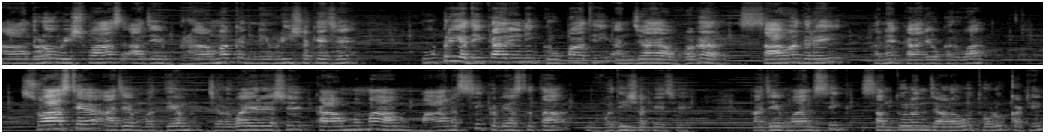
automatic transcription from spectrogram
આંધળો વિશ્વાસ આજે ભ્રામક નીવડી શકે છે. ઉપરી અધિકારીની કૃપાથી અંજાયા વગર સાવધ રહી અને કાર્યો કરવા સ્વાસ્થ્ય આજે મધ્યમ જળવાઈ રહેશે. કામમાં માનસિક વ્યસ્તતા વધી શકે છે. આજે માનસિક સંતુલન જાળવવું થોડું કઠિન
